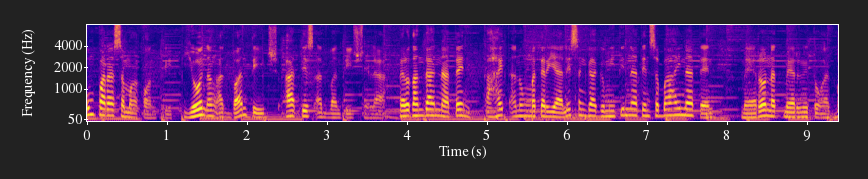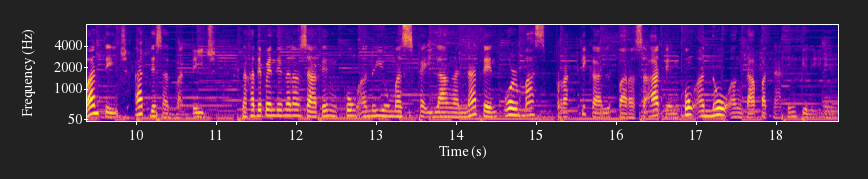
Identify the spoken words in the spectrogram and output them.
kumpara sa mga concrete. Yon ang advantage at disadvantage nila. Pero tandaan natin, kahit anong materyales ang gagamitin natin sa bahay natin, meron at meron itong advantage at disadvantage. Nakadepende na lang sa atin kung ano yung mas kailangan natin or mas practical para sa atin kung ano ang dapat nating piliin.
